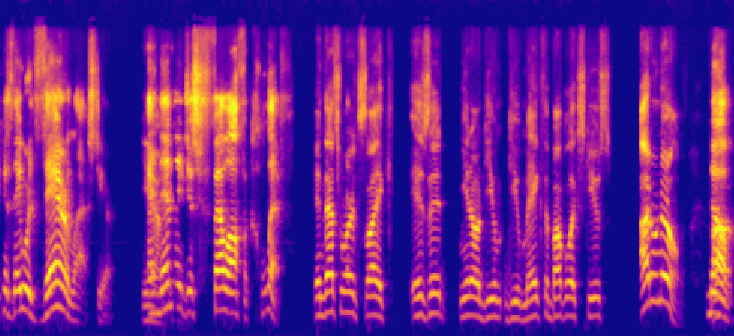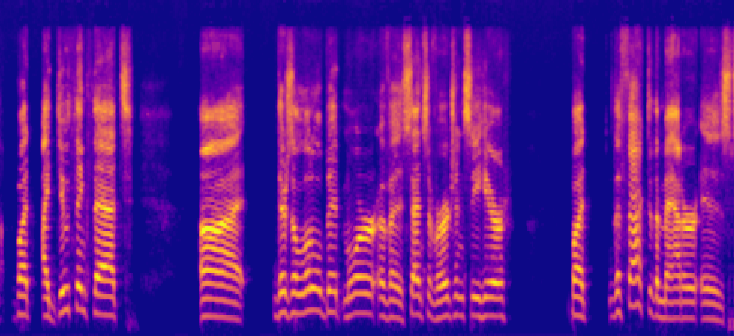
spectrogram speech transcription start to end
Because they were there last year yeah, and then they just fell off a cliff. and that's where it's like, is it you know, do you do you make the bubble excuse? I don't know. No, Uh, but I do think that uh, there's a little bit more of a sense of urgency here. But the fact of the matter is,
